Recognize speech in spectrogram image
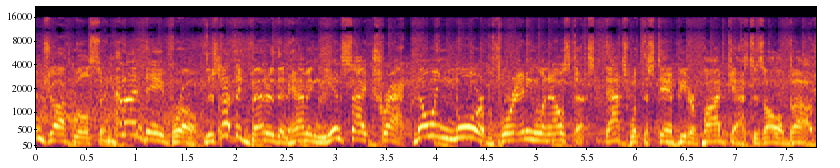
I'm Jock Wilson. And I'm Dave Rowe. There's nothing better than having the inside track, knowing more before anyone else does. That's what the Stampeder podcast is all about.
